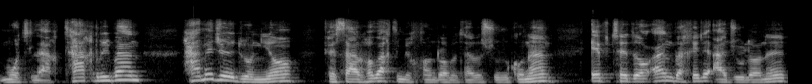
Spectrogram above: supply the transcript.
مطلق تقریبا همه جای دنیا پسرها وقتی می‌خوان رابطه رو شروع کنن ابتداعا و خیلی عجولانه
